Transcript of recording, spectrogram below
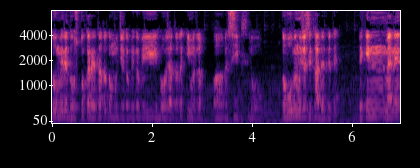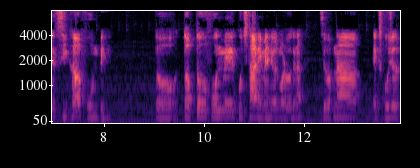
तो मेरे दोस्तों का रहता था तो मुझे कभी कभी हो जाता था कि मतलब uh, सीख लो। तो वो भी मुझे सिखा देते थे। लेकिन मैंने सीखा फ़ोन पे ही। तो तब तो फ़ोन में कुछ था नहीं मैनुअल मोड वगैरह। सिर्फ़ अपना एक्सपोजर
